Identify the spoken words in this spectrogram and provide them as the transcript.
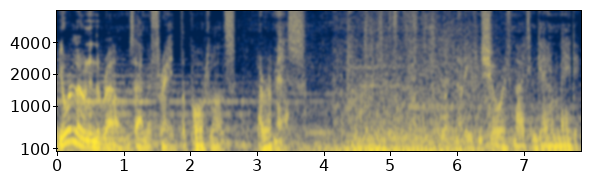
You're alone in the realms, I'm afraid. The portals are a mess. Not even sure if Nightingale made it.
